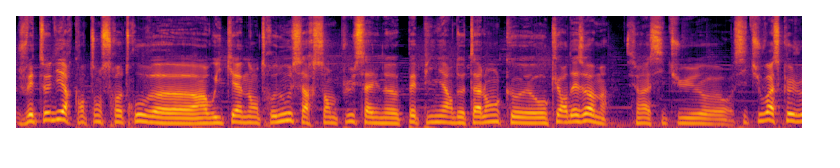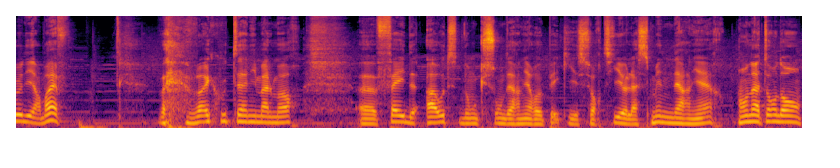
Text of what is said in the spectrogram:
je vais te dire, quand on se retrouve euh, un week-end entre nous, ça ressemble plus à une pépinière de talents qu'au cœur des hommes. Si tu, euh, si tu vois ce que je veux dire. Bref, va, écouter Animal Mort. Euh, Fade Out, donc son dernier EP qui est sorti la semaine dernière. En attendant,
